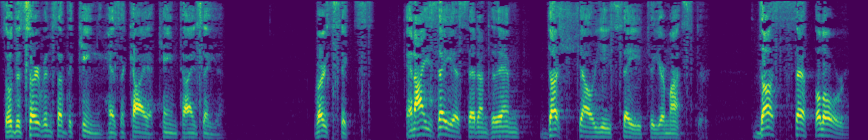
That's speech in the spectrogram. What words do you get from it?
So the servants of the king Hezekiah came to Isaiah. Verse 6, And Isaiah said unto them, Thus shall ye say to your master, Thus saith the Lord,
